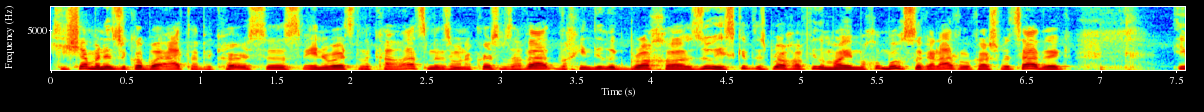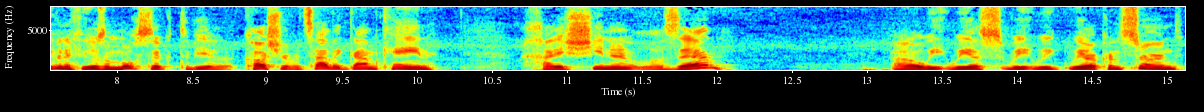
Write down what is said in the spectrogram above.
Kishama nizuka ba'ata bekursus ve'in eretz atzmin when a curse avat v'chin dilik bracha zu he skipped this bracha filim hayi muchsuk alat l'kash v'tzadik even if he was a muchsuk to be a kosher v'tzadik gam kain chayshinin lozeh uh, we, we, we, we are concerned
